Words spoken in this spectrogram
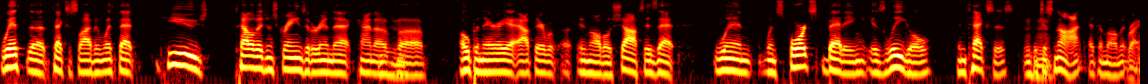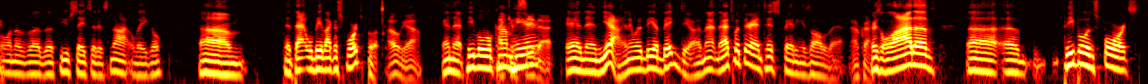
with Texas Live and with that huge television screens that are in that kind of uh, open area out there uh, in all those shops, is that when when sports betting is legal in Texas, which it's not at the moment, Right. one of uh, the few states that it's not legal, um, that that will be like a sports book Oh yeah. and that people will come here that. and and yeah, and it would be a big deal, and that, that's what they're anticipating is all of that. Okay. there's a lot of uh, uh, people in sports,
